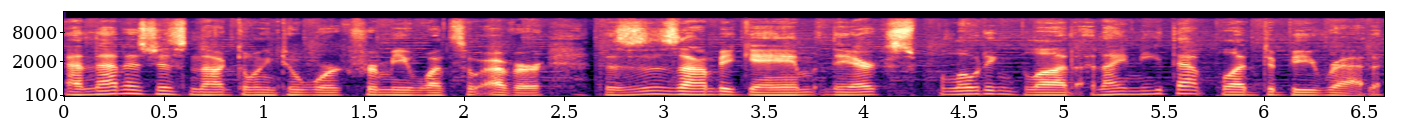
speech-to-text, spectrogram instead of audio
and that is just not going to work for me whatsoever. This is a zombie game, they are exploding blood, and I need that blood to be red.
